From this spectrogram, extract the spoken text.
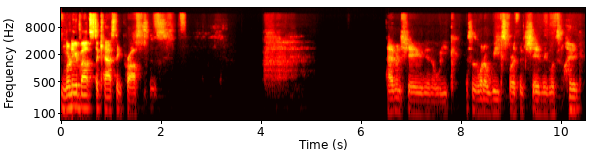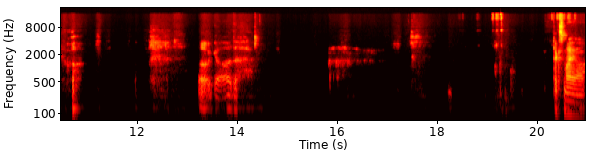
Learning about stochastic processes. I haven't shaved in a week. This is what a week's worth of shaving looks like. oh god. Fix my uh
